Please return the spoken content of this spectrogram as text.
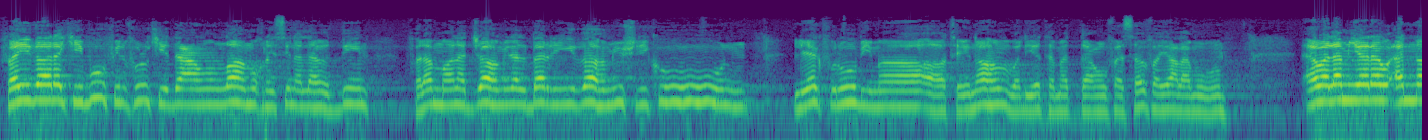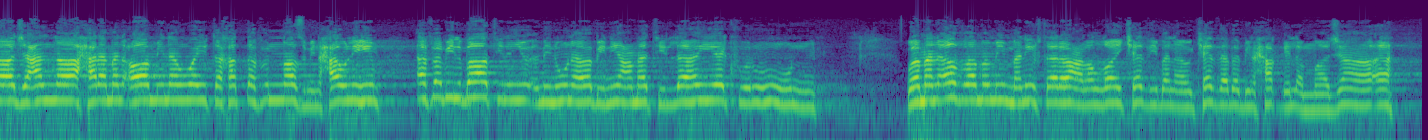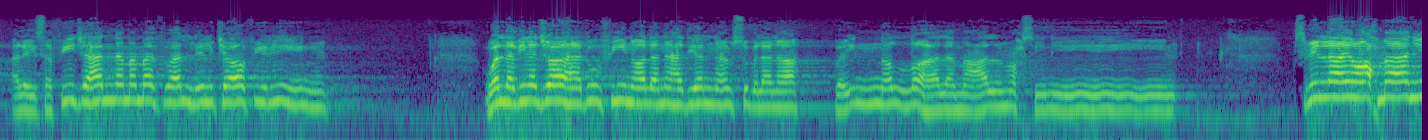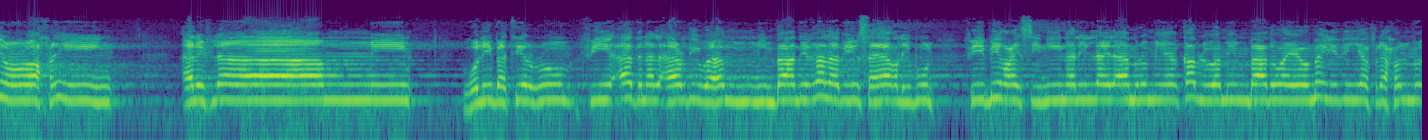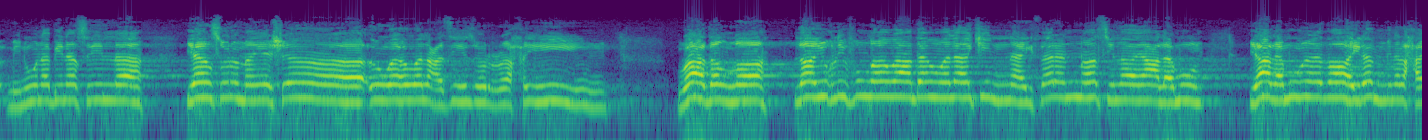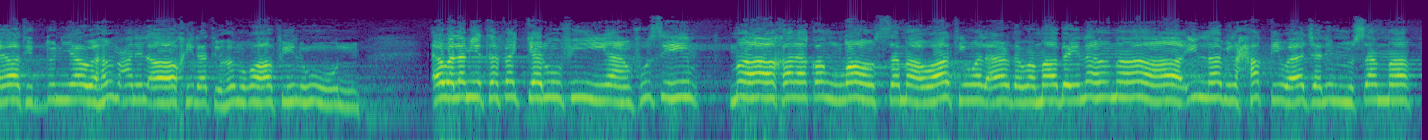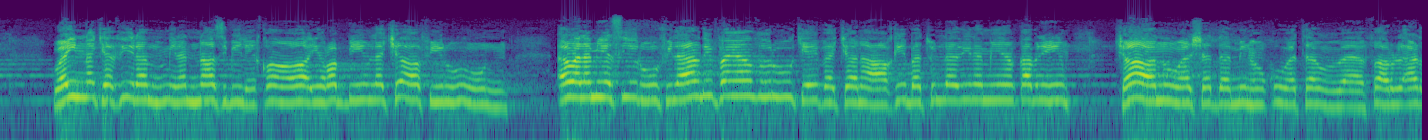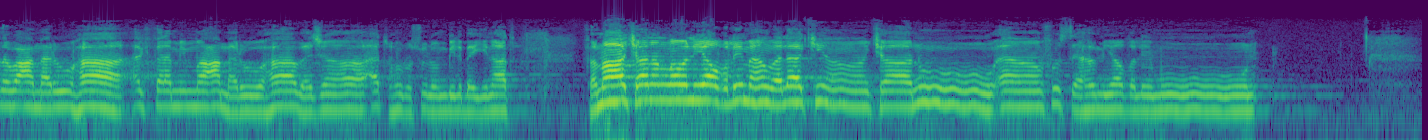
فإذا ركبوا في الفلك دعوا الله مخلصين له الدين. فلما نجاهم إلى البر إذا هم يشركون ليكفروا بما آتيناهم وليتمتعوا فسوف يعلمون. أولم يروا أنا جعلنا حرما آمنا ويتخطف الناس من حولهم؟ أفبالباطل يؤمنون وبنعمة الله يكفرون؟ ومن أظلم ممن افترى على الله كذبا أو كذب بالحق لما جاءه أليس في جهنم مثوى للكافرين؟ والذين جاهدوا فينا لنهدينهم سبلنا وإن الله لمع المحسنين. بسم الله الرحمن الرحيم. ألف لام ميم. غلبت الروم في أدنى الأرض وهم من بعد غلبهم سيغلبون في بضع سنين لله الأمر من قبل ومن بعد ويومئذ يفرح المؤمنون بنصر الله. ينصر من يشاء وهو العزيز الرحيم. وعد الله لا يخلف الله وعدا ولكن أكثر الناس لا يعلمون. يعلمون ظاهرا من الحياة الدنيا وهم عن الآخرة هم غافلون. أولم يتفكروا في أنفسهم ما خلق الله السماوات والأرض وما بينهما إلا بالحق وأجل مسمى؟ وإن كثيرا من الناس بلقاء ربهم لكافرون. أولم يسيروا في الأرض فينظروا كيف كان عاقبة الذين من قبلهم. كانوا أشد منهم قوة وآثاروا الأرض وعمروها أكثر مما عمروها وجاءتهم رسل بالبينات. فما كان الله ليظلمهم ولكن كانوا أنفسهم يظلمون.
